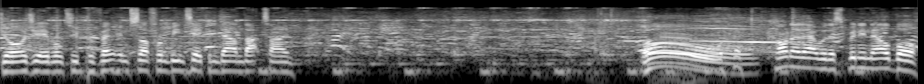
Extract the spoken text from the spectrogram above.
George able to prevent himself from being taken down that time. Oh, Connor there with a spinning elbow.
